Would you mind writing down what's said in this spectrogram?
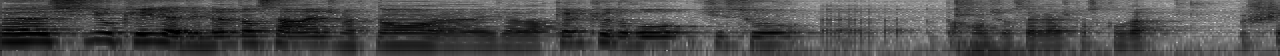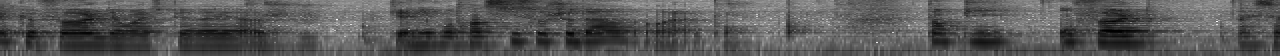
Euh, si ok il a des 9 dans sa range maintenant, euh, il va avoir quelques draws qui s'ouvrent. par contre sur celle-là je pense qu'on va check fold et on va espérer euh, gagner contre un 6 au showdown. Voilà, bon. Tant pis, on fold. Nice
